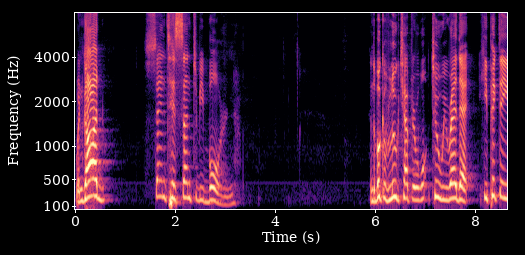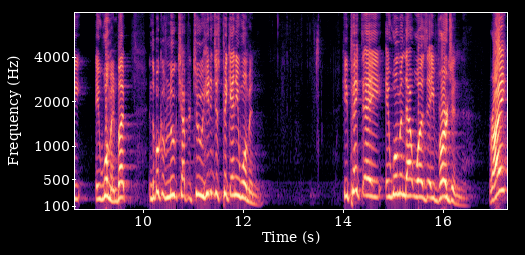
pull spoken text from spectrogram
When God sent his son to be born, in the book of Luke, chapter 2, we read that he picked a, a woman. But in the book of Luke, chapter 2, he didn't just pick any woman. He picked a, a woman that was a virgin, right?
